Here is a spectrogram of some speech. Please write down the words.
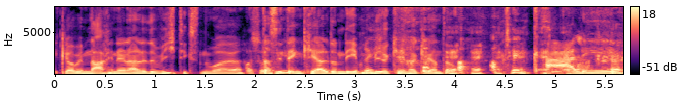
ich glaube im Nachhinein eine der wichtigsten war, ja? Also dass ich den Kerl da neben mir kennengelernt habe. Den Kali.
